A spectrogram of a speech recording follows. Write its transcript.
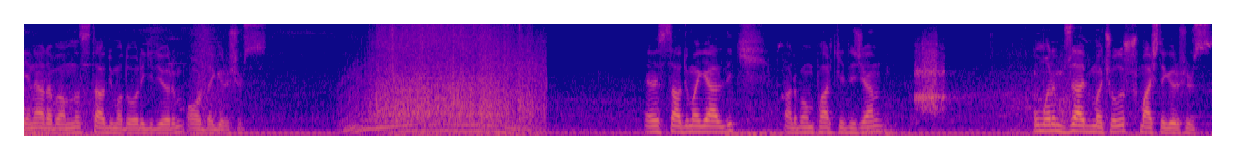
yeni arabamla stadyuma doğru gidiyorum. Orada görüşürüz. Evet stadyuma geldik. Arabamı park edeceğim. Umarım güzel bir maç olur. Maçta görüşürüz.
